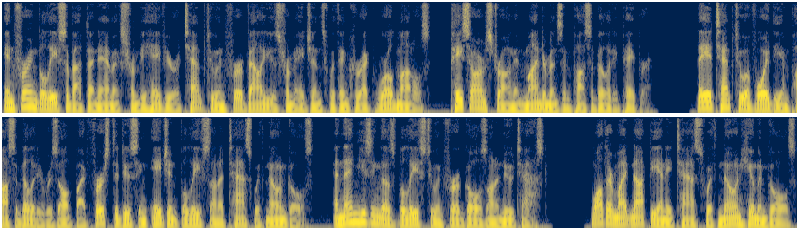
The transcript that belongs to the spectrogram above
Inferring beliefs about dynamics from behavior attempt to infer values from agents with incorrect world models, Pace Armstrong and Mindermann's Impossibility paper. They attempt to avoid the impossibility result by first deducing agent beliefs on a task with known goals, and then using those beliefs to infer goals on a new task. While there might not be any tasks with known human goals,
